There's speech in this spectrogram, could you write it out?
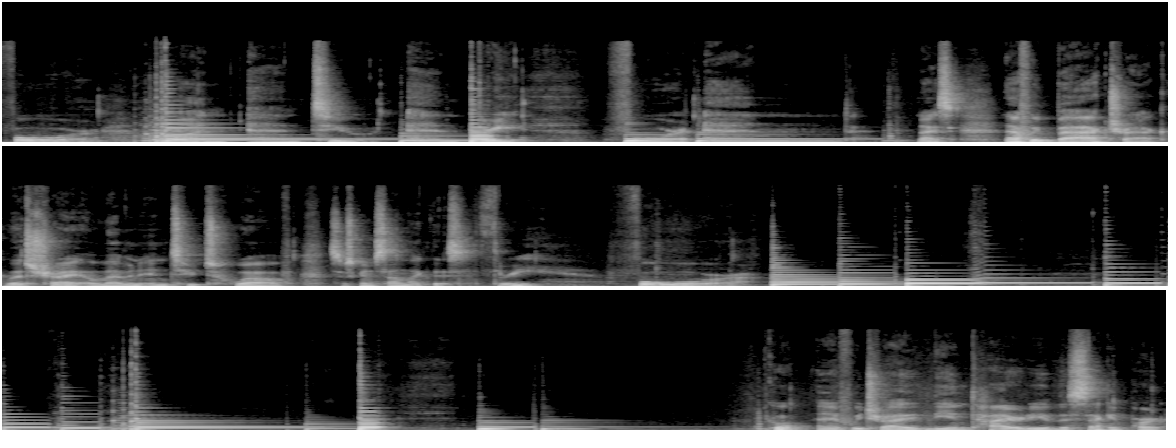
four, one and two and three, four and. Nice. Now if we backtrack, let's try 11 into 12. So it's going to sound like this. Three, four, we try the entirety of the second part,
